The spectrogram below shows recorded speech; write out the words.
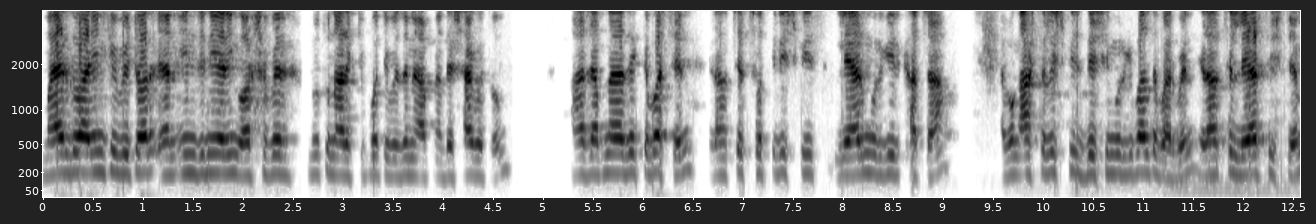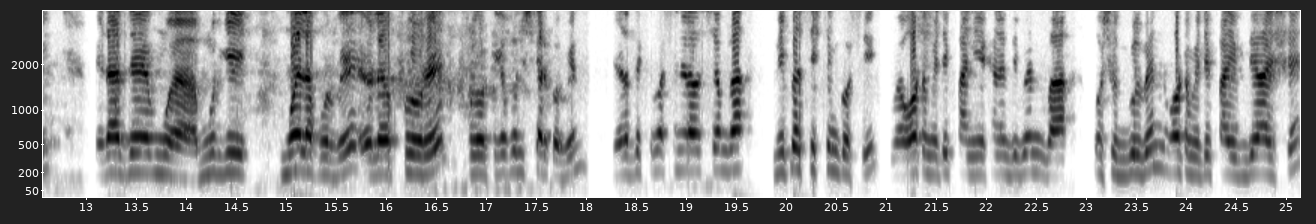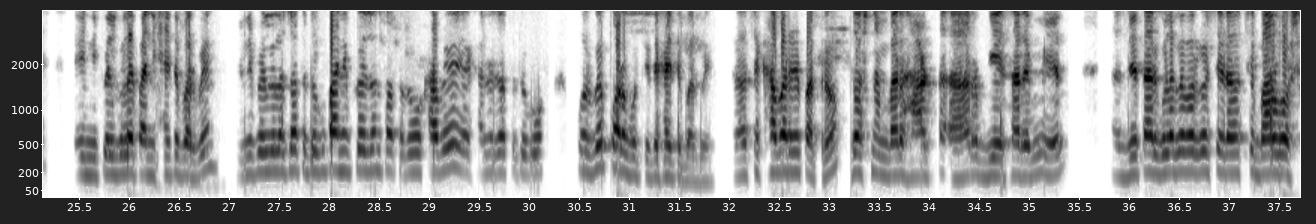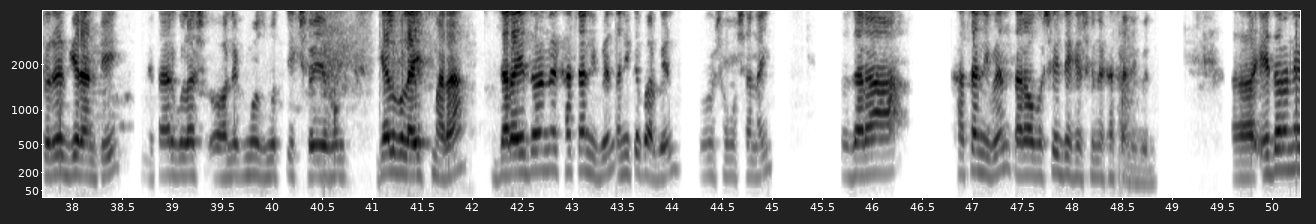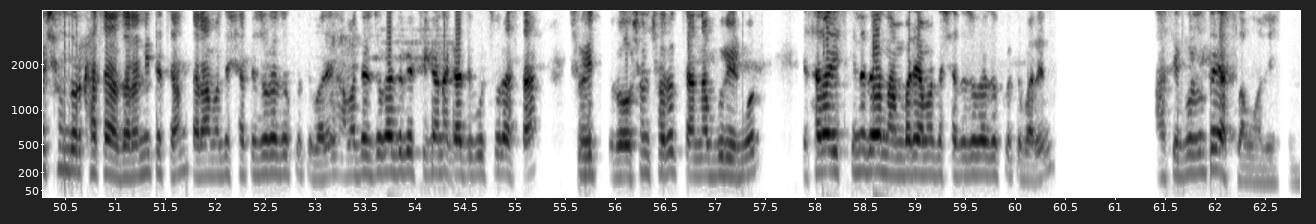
মায়ের দোয়া incubator and engineering ওয়ার্কশপের নতুন আরেকটি প্রতিবেদনে আপনাদের স্বাগতম। আজ আপনারা দেখতে পাচ্ছেন এটা হচ্ছে ছত্রিশ পিস লেয়ার মুরগির খাঁচা এবং আটচল্লিশ পিস দেশি মুরগি পালতে পারবেন। এটা হচ্ছে লেয়ার সিস্টেম এটা যে মুরগি ময়লা পড়বে এটা ফ্লোরে ফ্লোর থেকে পরিষ্কার করবেন। এটা দেখতে পাচ্ছেন এটা হচ্ছে আমরা নিপেল সিস্টেম করছি। অটোমেটিক পানি এখানে দিবেন বা ওষুধ গুলবেন অটোমেটিক পাইপ দেওয়া এসে এই নিপেলগুলো পানি খাইতে পারবে। নিপেলগুলো যতটুকু পানি প্রয়োজন ততটুকু খাবে, এখানে যতটুকু করবে পরবর্তীতে খাইতে পারবে। এটা হচ্ছে খাবারের পাত্র। দশ নাম্বার হার্ট আর বিএসআরএম এর যে তারগুলা ব্যবহার করছে, এটা হচ্ছে বারো বছরের গ্যারান্টি তারগুলা অনেক মজবুত, টিকসই এবং গ্যালবোলাইজ মারা। যারা এই ধরনের খাঁচা নিবেন, নিতে পারবেন, কোনো সমস্যা নাই। তো যারা খাঁচা নিবেন, তারা অবশ্যই দেখে শুনে খাঁচা নিবেন। এই ধরনের সুন্দর খাঁচা যারা নিতে চান, তারা আমাদের সাথে যোগাযোগ করতে পারেন আমাদের যোগাযোগের ঠিকানা গাজীপুর চৌরাস্তা। শহীদ রোশন সড়ক চান্না বুড়ির মোড়। এছাড়া স্ক্রিনে দেওয়া নাম্বারে আমাদের সাথে যোগাযোগ করতে পারেন। আজ এ পর্যন্তই, আসসালামু আলাইকুম।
